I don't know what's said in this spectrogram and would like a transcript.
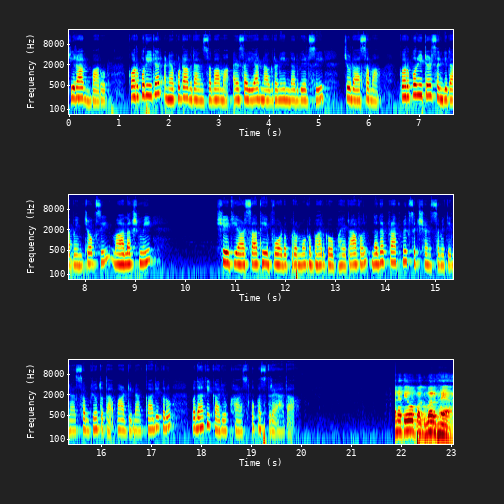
Chirag Barot, corporator અને અકોટા વિધાનસભામાં એસઆઈઆરના અગ્રણી નરવીરસિંહ ચુડાસમા, કોર્પોરેટર સંગીતાબેન ચોકસી, મહાલક્ષ્મી શેઠિયાર સાથે વોર્ડ પ્રમુખ ભાર્ગવભાઈ રાવલ નગર પ્રાથમિક શિક્ષણ સમિતિના સભ્યો તથા પાર્ટીના કાર્યકરો પદાધિકારીઓ ખાસ ઉપસ્થિત રહ્યા હતા. અને તેઓ પગભર થયા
